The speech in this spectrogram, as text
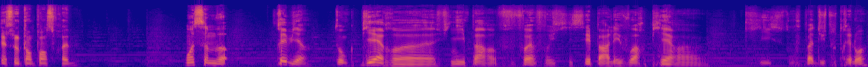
Qu'est-ce que t'en penses, Fred? Moi, ça me va. Très bien. Donc Pierre euh, finit par, enfin, vous finissez par aller voir Pierre euh, qui se trouve pas du tout très loin.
